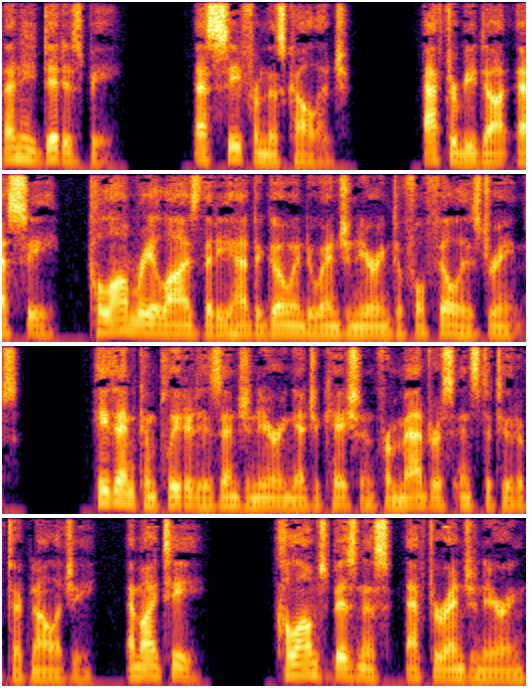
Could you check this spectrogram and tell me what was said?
then he did his B.Sc from this college. After B.Sc, Kalam realized that he had to go into engineering to fulfill his dreams. He then completed his engineering education from Madras Institute of Technology, MIT. Kalam's business, after engineering,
